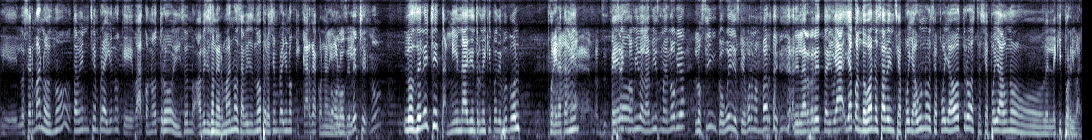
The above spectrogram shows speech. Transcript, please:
Eh, los hermanos, ¿no? También siempre hay uno que va con otro y son a veces son hermanos, a veces no, pero siempre hay uno que carga con alguien. O los de leche, ¿no? Los de leche también hay dentro de un equipo de fútbol, fuera también. Ah, Se pero- han comido a la misma novia los cinco güeyes que forman parte de la reta. Ya, ya cuando van no saben si apoya a uno, si apoya a otro, hasta si apoya a uno del equipo rival.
